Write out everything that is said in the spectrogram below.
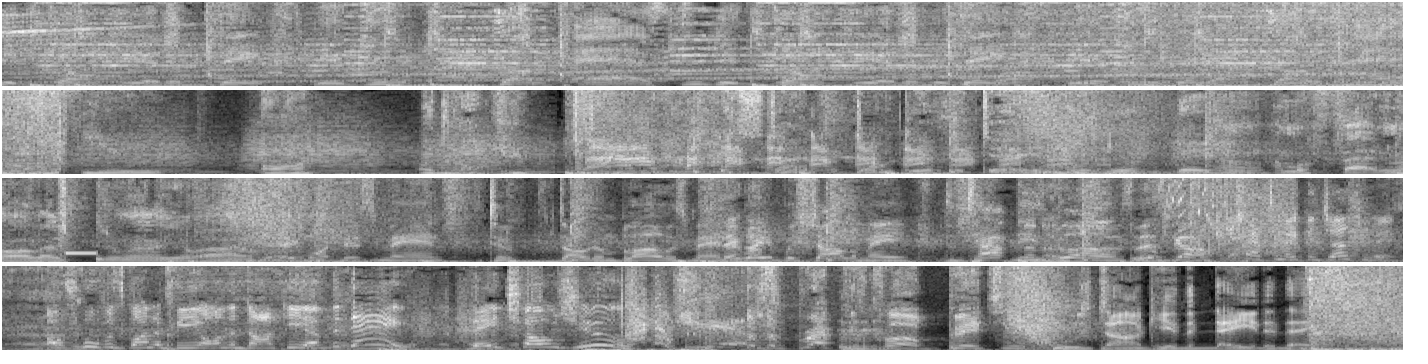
Get donkey of the day, yeah, you dumb ass. You get donkey of the day, yeah, you dumb ass. You are a donkey. It's time for Donkey of the Day. Donkey of the Day, huh? I'm gonna fatten all that shit around your eyes. They want this man to throw them blows, man. They waiting for Charlemagne to tap these gloves. Let's go. They had to make a judgment of who was going to be on the Donkey of the Day. They chose you. Yes. The Breakfast Club, bitches. Who's Donkey of the Day today?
